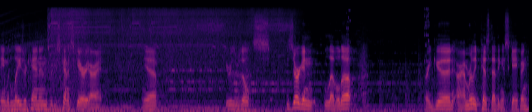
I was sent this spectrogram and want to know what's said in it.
aim with laser cannons, which is kind of scary. Alright. Yep. Here are the results. Zergen leveled up. Very good. Alright, I'm really pissed that thing escaping.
